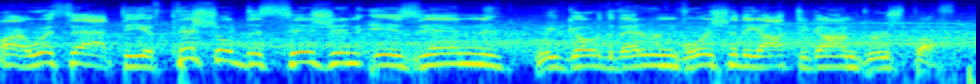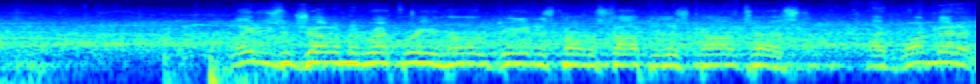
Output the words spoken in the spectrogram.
All right, with that, the official decision is in. We go to the veteran voice of the Octagon, Bruce Buffer. Ladies and gentlemen, referee Herb Dean has called a stop to this contest at 1 minute,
